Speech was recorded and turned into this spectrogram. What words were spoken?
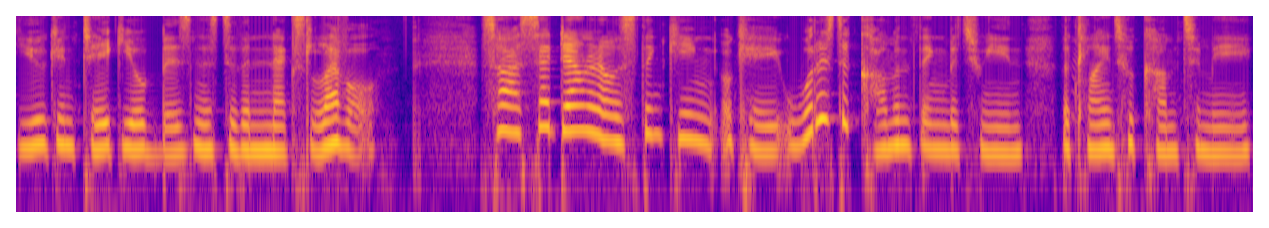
you can take your business to the next level. So I sat down and I was thinking, okay, what is the common thing between the clients who come to me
